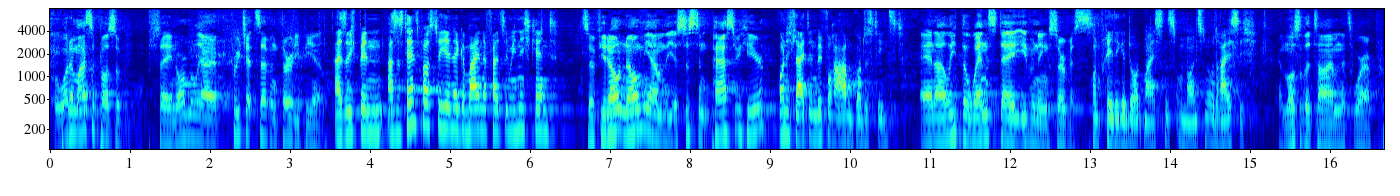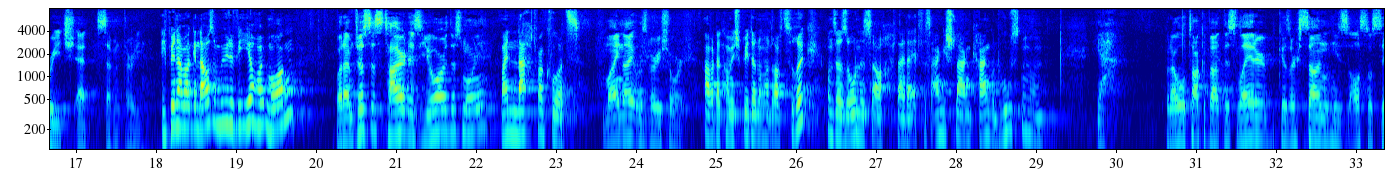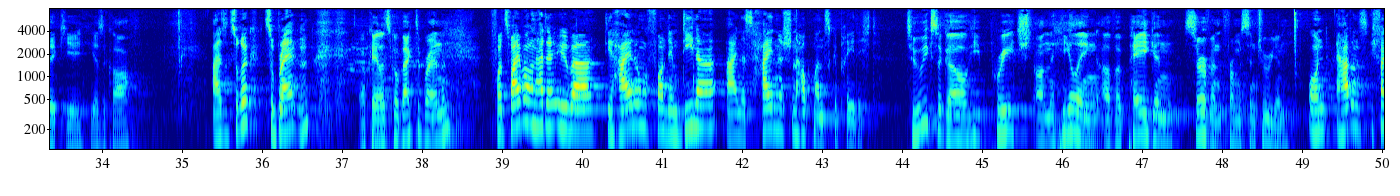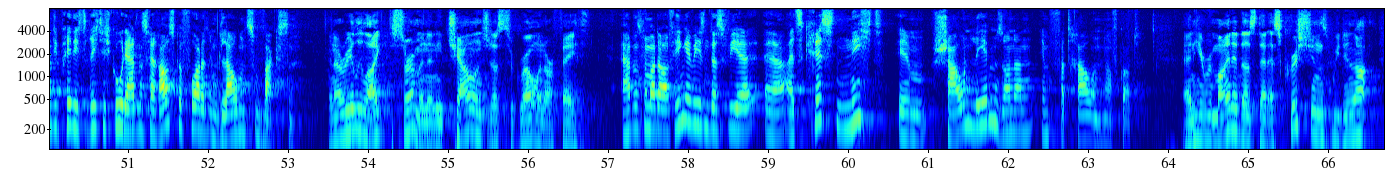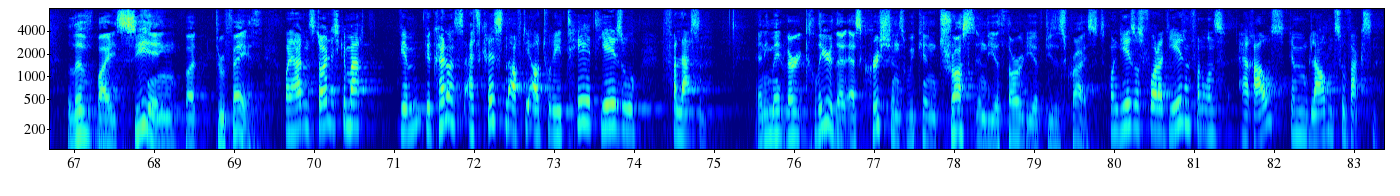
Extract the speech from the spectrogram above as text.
but what am I supposed to say? Normally I preach at 7:30 p.m." Also ich bin Assistenzpastor hier in der Gemeinde, falls ihr mich nicht kennt. So if you don't know me, I'm the assistant pastor here, Und ich leite den Mittwochabend Gottesdienst and I lead the Wednesday evening service. und predige dort meistens um 19.30 Uhr. And most of the time, that's where I preach at 7:30. Ich bin aber genauso müde wie ihr heute Morgen. But I'm just as tired as you are this morning. Meine Nacht war kurz. My night was very short. Aber da komme ich später nochmal drauf zurück. Unser Sohn ist auch leider etwas angeschlagen, krank und husten. Und ja, But I will talk about this later because our son, he's also sick. He, he has a cough. Also zurück zu Brandon. Okay, let's go back to Brandon. Vor zwei Wochen hat er über die Heilung von dem Diener eines heidnischen Hauptmanns gepredigt. Two weeks ago, he preached on the healing of a pagan servant from a centurion. Und er hat uns, ich fand die Predigt richtig gut, er hat uns herausgefordert, im Glauben zu wachsen. And I really liked the sermon, and he challenged us to grow in our faith. Er hat uns nochmal darauf hingewiesen, dass wir äh, als Christen nicht im Schauen leben, sondern im Vertrauen auf Gott. And he reminded us that as Christians, we do not live by seeing, but through faith. Und er hat uns deutlich gemacht, wir, wir können uns als Christen auf die Autorität Jesu verlassen. And he made very clear that as Christians, we can trust in the authority of Jesus Christ. Und Jesus fordert jeden von uns heraus, im Glauben zu wachsen.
